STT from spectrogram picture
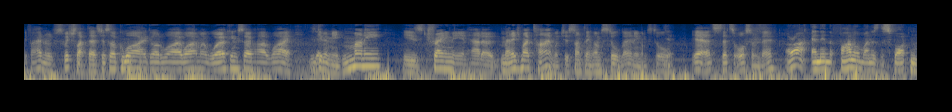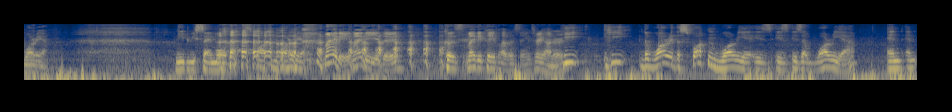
If I hadn't switched like that, it's just like, why, God, why? Why am I working so hard? Why? He's Yeah. giving me money. He's training me in how to manage my time, which is something I'm still learning. I'm still, Yeah. yeah, that's that's awesome, Dave. All right, and then the final one is the Spartan warrior. Need we say more about the Spartan warrior? maybe, maybe you do, because maybe people haven't seen 300. he he the warrior the spartan warrior is is is a warrior and and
